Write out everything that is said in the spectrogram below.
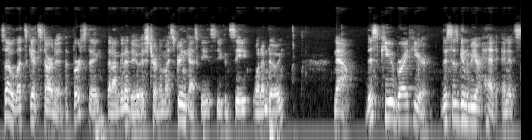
So let's get started. The first thing that I'm going to do is turn on my screencast keys so you can see what I'm doing. Now, this cube right here, this is going to be our head and it's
